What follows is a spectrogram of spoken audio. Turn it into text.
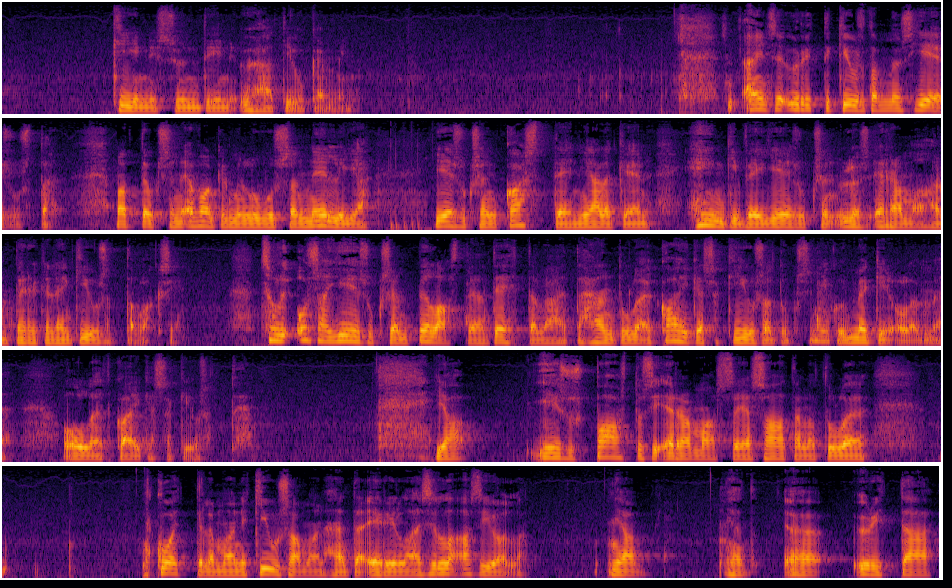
kiinni syntiin yhä tiukemmin. Näin se yritti kiusata myös Jeesusta. Matteuksen evankeliumin luvussa neljä Jeesuksen kasteen jälkeen henki vei Jeesuksen ylös erämaahan perkeleen kiusattavaksi. Se oli osa Jeesuksen pelastajan tehtävää, että hän tulee kaikessa kiusatuksi, niin kuin mekin olemme olleet kaikessa kiusattuja. Ja Jeesus paastosi erämaassa ja saatana tulee koettelemaan ja kiusaamaan häntä erilaisilla asioilla. Ja, ja ö, yrittää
